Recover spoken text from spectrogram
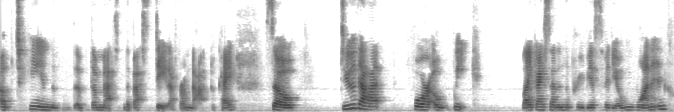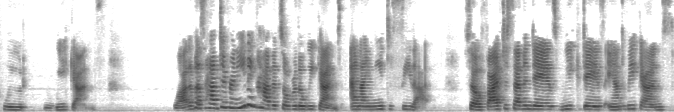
obtain the, the, the, the best data from that. Okay, so do that for a week. Like I said in the previous video, we want to include weekends. A lot of us have different eating habits over the weekend, and I need to see that. So, five to seven days, weekdays, and weekends.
